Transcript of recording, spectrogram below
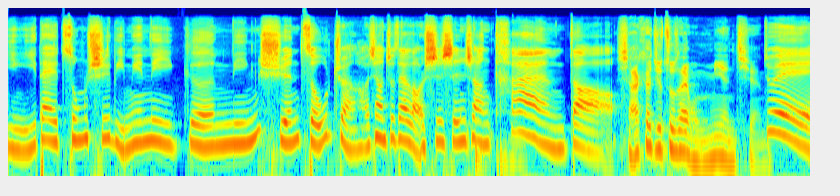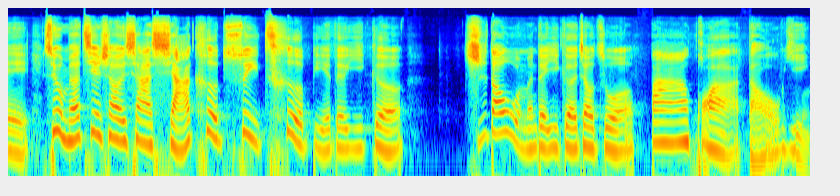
影《一代宗师》里面那个凝旋走转，好像就在老师身上看到。侠客就坐在我们面前。对，所以我们要介绍一下侠客最特别的一个。指导我们的一个叫做八卦导引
